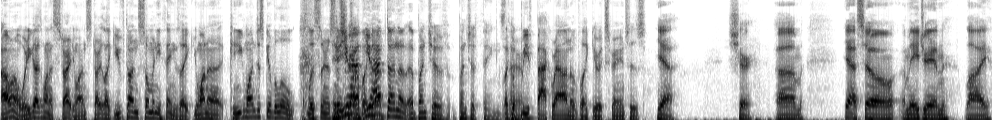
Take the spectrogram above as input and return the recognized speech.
I don't know. Where do you guys want to start? You want to start like you've done so many things. Like you want to? Can you want to just give a little listeners some Yeah, you have like you a, have done a, a bunch of bunch of things. like a are- brief background of like your experiences? Yeah, sure. Um, yeah, so I'm Adrian Lai.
